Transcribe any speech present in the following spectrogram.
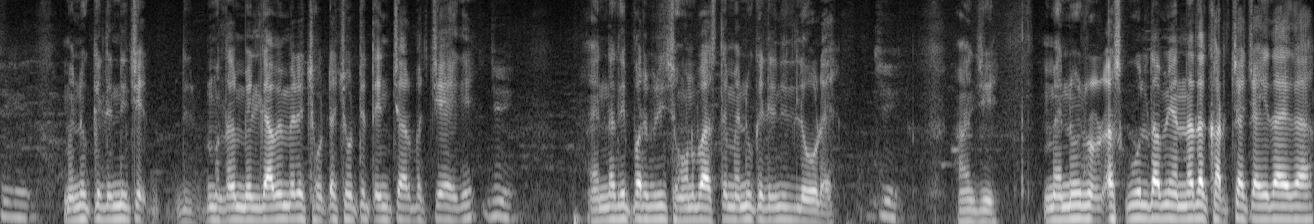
ਠੀਕ ਹੈ ਮੈਨੂੰ ਕਿਡਨੀ ਚ ਮਤਲਬ ਮਿਲ ਜਾਵੇ ਮੇਰੇ ਛੋਟੇ ਛੋਟੇ 3-4 ਬੱਚੇ ਹੈਗੇ। ਜੀ। ਇਹਨਾਂ ਦੀ ਪਰਵਰਿਸ਼ ਹੋਣ ਵਾਸਤੇ ਮੈਨੂੰ ਕਿਡਨੀ ਦੀ ਲੋੜ ਹੈ। ਜੀ। ਹਾਂਜੀ। ਮੈਨੂੰ ਰੋ- ਸਕੂਲ ਦਾ ਵੀ ਇਹਨਾਂ ਦਾ ਖਰਚਾ ਚਾਹੀਦਾ ਹੈਗਾ।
